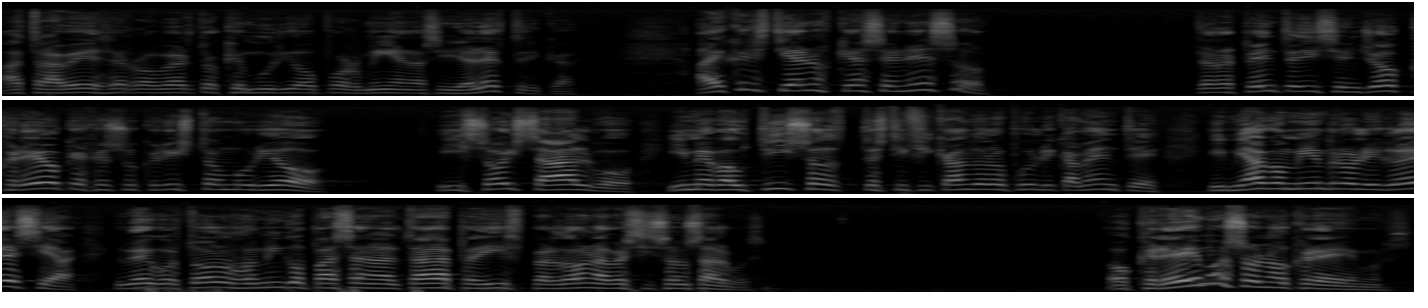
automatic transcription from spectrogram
a través de Roberto que murió por mí en la silla eléctrica. Hay cristianos que hacen eso. De repente dicen, yo creo que Jesucristo murió y soy salvo y me bautizo testificándolo públicamente y me hago miembro de la iglesia y luego todos los domingos pasan al altar a pedir perdón a ver si son salvos. ¿O creemos o no creemos?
